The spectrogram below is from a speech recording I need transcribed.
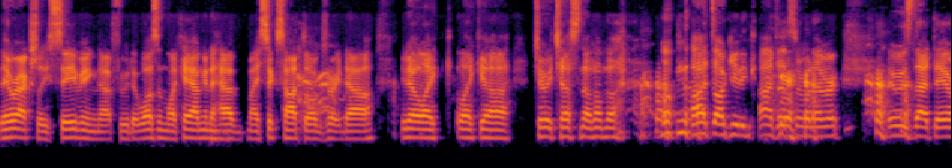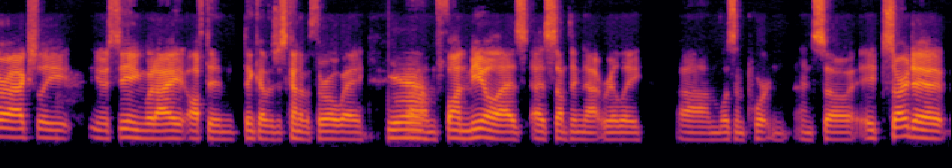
they were actually saving that food it wasn't like hey i'm going to have my six hot dogs right now you know like like uh joey chestnut on the, on the hot dog eating contest or whatever it was that they were actually you know seeing what i often think of as just kind of a throwaway yeah. um, fun meal as as something that really um, was important and so it started to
